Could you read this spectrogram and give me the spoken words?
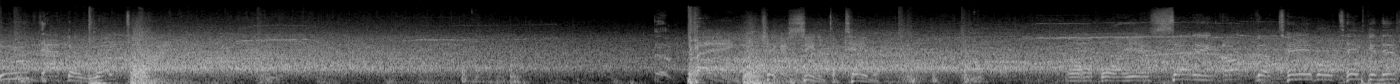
Moved at the right time. Bang! Take a seat at the table. Oh, boy, he is setting up the table, taking this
